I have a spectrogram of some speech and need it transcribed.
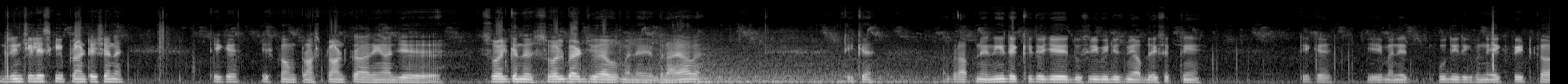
ग्रीन चिलीज़ की प्लांटेशन है, ठीक है? इसको हम ट्रांसप्लांट करा रहे हैं। आज सोयल के अंदर सोयल बेड जो है वो मैंने बनाया हुआ है, ठीक है? अगर आपने नहीं देखी तो ये दूसरी वीडियोस में आप देख सकते हैं, ठीक है? ये मैंने खुद ही मैंने एक फीट का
